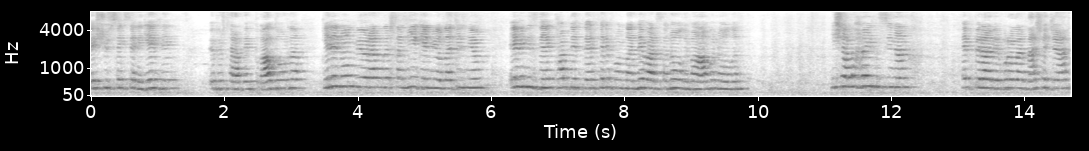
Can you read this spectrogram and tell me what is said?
580'i geldi. Öbür taraf hep kaldı orada. Gelen olmuyor arkadaşlar. Niye gelmiyorlar bilmiyorum. Evinizde tabletler, telefonlar ne varsa ne olur bana abone olun. İnşallah hayırlısıyla hep beraber buralarda aşacak.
